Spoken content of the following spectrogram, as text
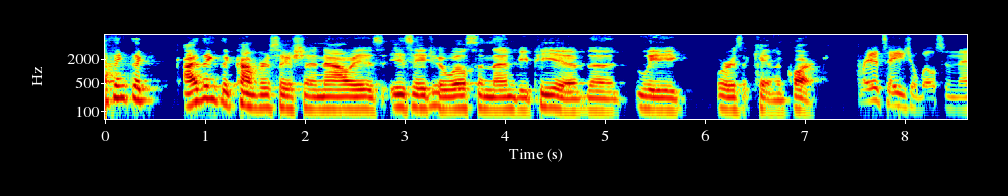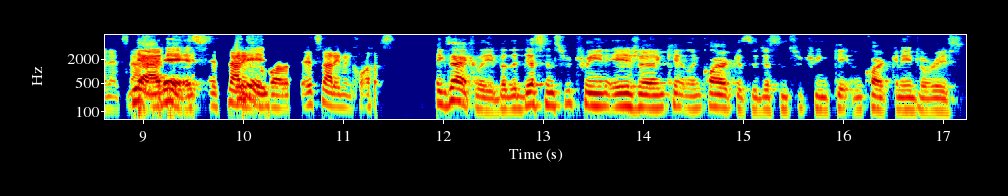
I think the I think the conversation now is is A'ja Wilson the MVP of the league or is it Caitlin Clark? It's A'ja Wilson, and it's not. Yeah, even, it is. It's not It even is. close. It's not even close. Exactly, but the distance between A'ja and Caitlin Clark is the distance between Caitlin Clark and Angel Reese.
